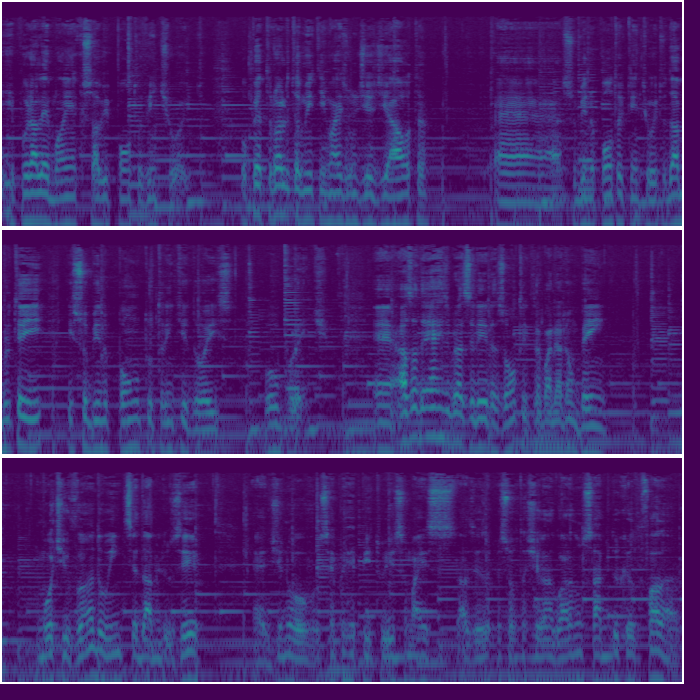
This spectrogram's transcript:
e por Alemanha, que sobe 0,28. O petróleo também tem mais um dia de alta, é, subindo 0,88 o WTI e subindo 0,32 o Brent. É, as ADRs brasileiras ontem trabalharam bem, motivando o índice EWZ. É, de novo, eu sempre repito isso, mas às vezes a pessoa que está chegando agora não sabe do que eu estou falando.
